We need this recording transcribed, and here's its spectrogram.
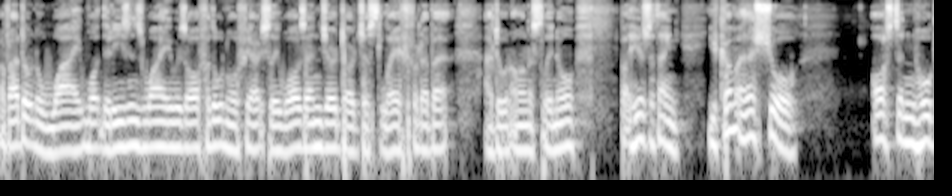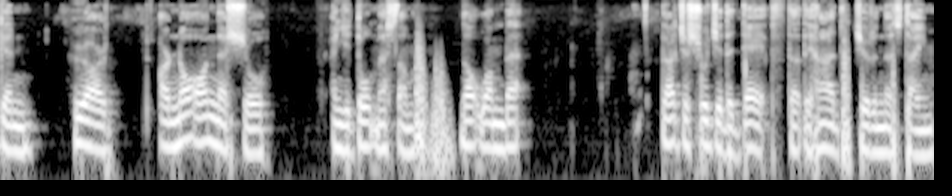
I don't know why, what the reasons why he was off. I don't know if he actually was injured or just left for a bit. I don't honestly know. But here's the thing: you come to this show, Austin and Hogan, who are are not on this show, and you don't miss them, not one bit. That just showed you the depth that they had during this time.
